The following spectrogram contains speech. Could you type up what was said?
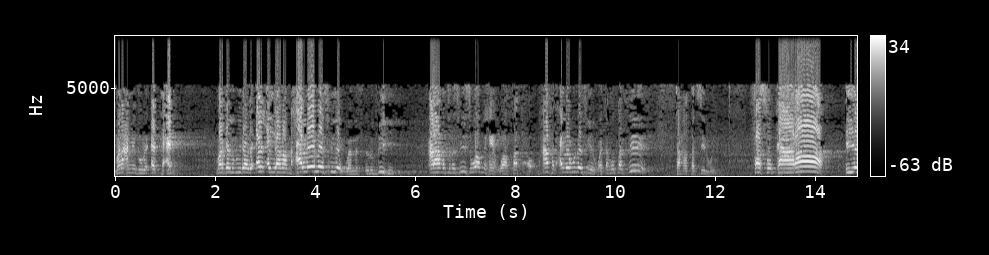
manaca min duuri atacadi marka lagu yidhahdo alayaama maxaa loo nasbiyey waa mafcuul bihi calaamatu nasbihiisu waa maxay waa fatxo maxaa fatxa loogu nasbiyey waa jamcu tagsiir jamcu tagsiir wey fasukaara iyo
